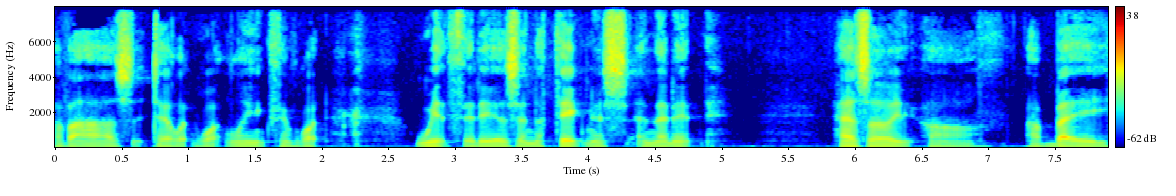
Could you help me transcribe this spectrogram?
of eyes that tell it what length and what width it is and the thickness, and then it has a, uh, a bay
